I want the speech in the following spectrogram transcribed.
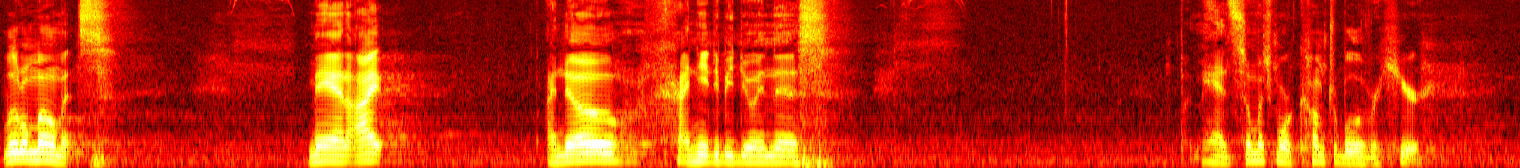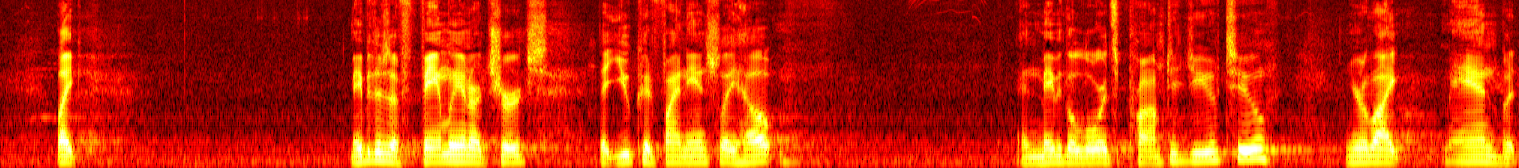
little moments. Man, I, I know I need to be doing this, man, it's so much more comfortable over here. Like, maybe there's a family in our church that you could financially help, and maybe the Lord's prompted you to, and you're like, man, but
